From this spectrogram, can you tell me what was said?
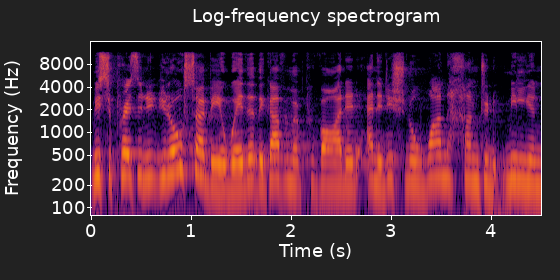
Mr President, you'd also be aware that the government provided an additional $100 million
